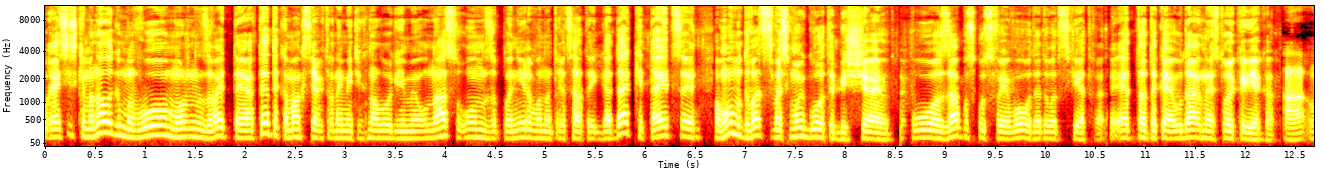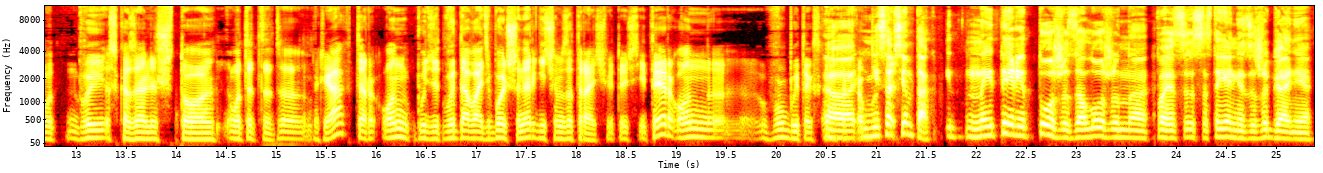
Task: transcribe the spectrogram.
российским аналогом его можно называть ТРТ, токамак с реакторными технологиями. У нас он запланирован на 30-е годы. Китайцы, по-моему, 28-й год обещают по запуску своего вот этого сфетра. Это такая ударная стройка века. А вот вы сказали, что вот этот э, реактор, он будет выдавать больше энергии, чем затрачивает. То есть ИТЕР, он э, в убыток, скажем а, так, Не совсем так. И на ИТЕРе тоже заложено состояние зажигания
